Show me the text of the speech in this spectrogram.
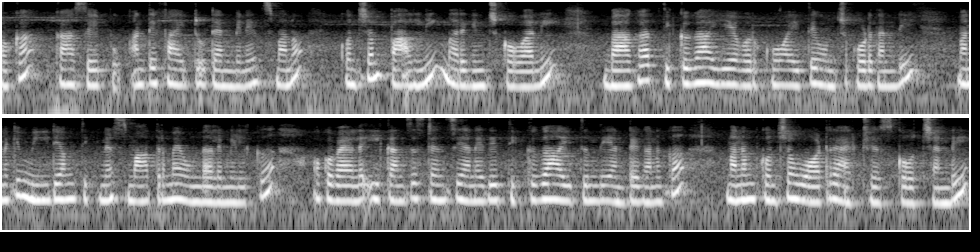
ఒక కాసేపు అంటే ఫైవ్ టు టెన్ మినిట్స్ మనం కొంచెం పాలని మరిగించుకోవాలి. బాగా థిక్గా అయ్యే వరకు అయితే ఉంచకూడదండి. మనకి మీడియం థిక్నెస్ మాత్రమే ఉండాలి మిల్క్. ఒకవేళ ఈ కన్సిస్టెన్సీ అనేది థిక్గా అవుతుంది అంటే కనుక మనం కొంచెం వాటర్ యాడ్ చేసుకోవచ్చండి.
